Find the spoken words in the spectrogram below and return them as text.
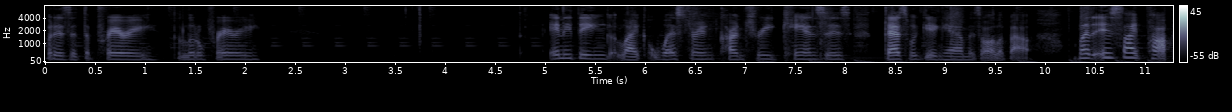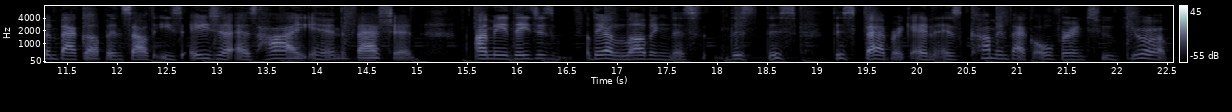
what is it? The prairie the little prairie? Anything like western country kansas that's what gingham is all about. But it's like popping back up in southeast asia as high end fashion I mean, they just they are loving this this this this fabric and is coming back over into Europe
